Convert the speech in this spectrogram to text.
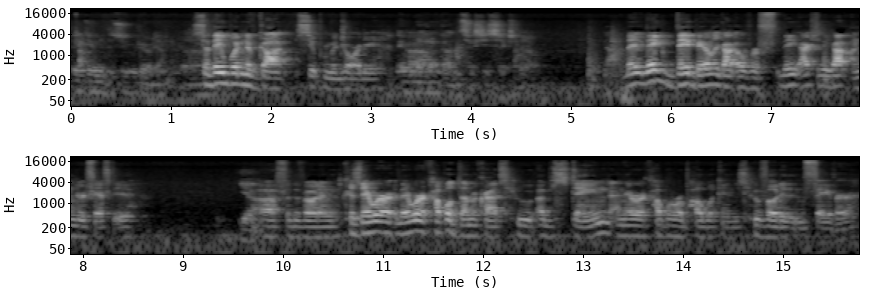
They do need the supermajority. Uh, so they wouldn't have got supermajority. they would Uh, not have gotten sixty six now. No, they, they they barely got over. They actually got under 50 Yeah. uh, for the voting because there were there were a couple Democrats who abstained, and there were a couple Republicans who voted in favor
